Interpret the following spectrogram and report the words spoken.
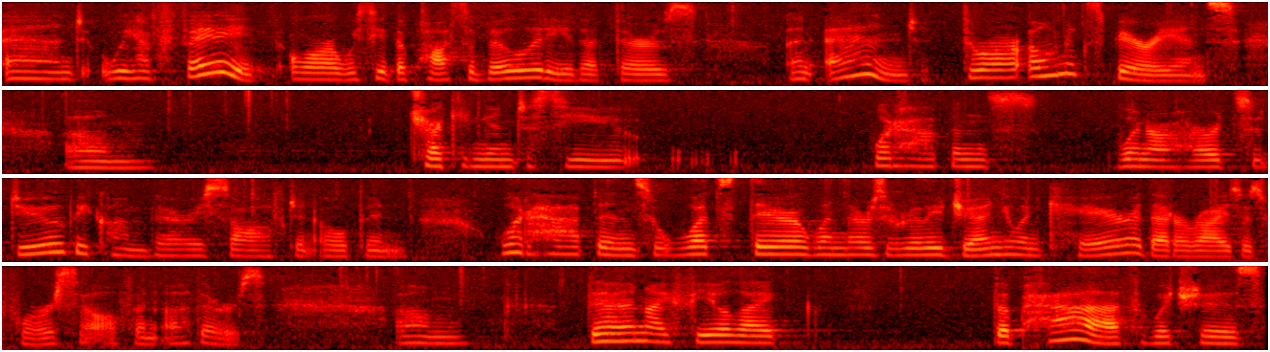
and we have faith or we see the possibility that there's an end through our own experience, um, checking in to see what happens when our hearts do become very soft and open. What happens? What's there when there's really genuine care that arises for ourselves and others? Um, then I feel like the path, which is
